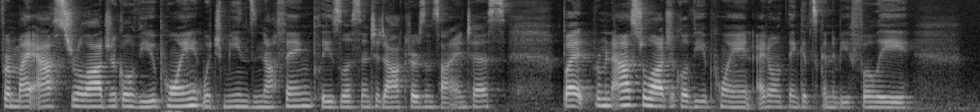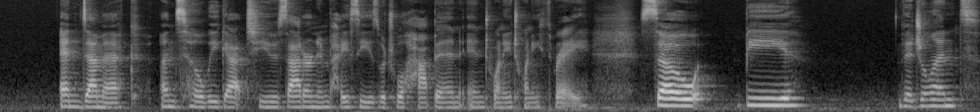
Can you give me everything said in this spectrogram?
From my astrological viewpoint, which means nothing, please listen to doctors and scientists. But from an astrological viewpoint, I don't think it's going to be fully endemic until we get to Saturn in Pisces, which will happen in 2023. So be vigilant,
